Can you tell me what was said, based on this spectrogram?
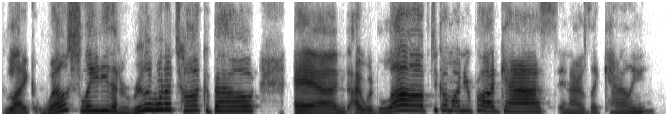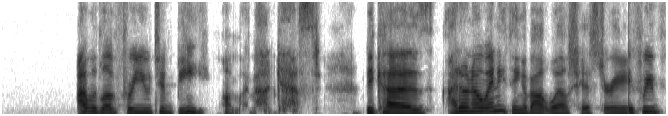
like Welsh lady that I really want to talk about, and I would love to come on your podcast." And I was like, "Callie, I would love for you to be on my podcast." Because I don't know anything about Welsh history. If we've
